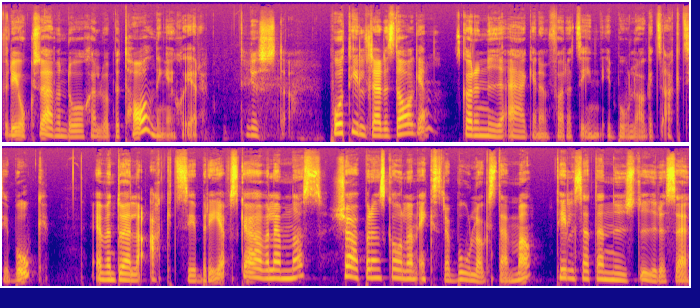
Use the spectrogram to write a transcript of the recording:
för det är också även då själva betalningen sker. Just det. På tillträdesdagen ska den nya ägaren föras in i bolagets aktiebok. Eventuella aktiebrev ska överlämnas. Köparen ska hålla en extra bolagsstämma, tillsätta en ny styrelse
